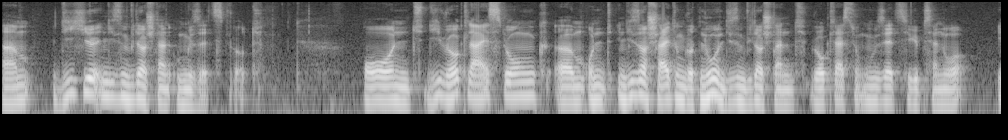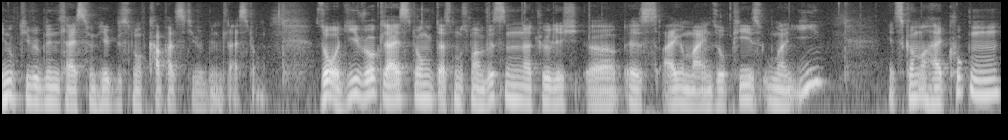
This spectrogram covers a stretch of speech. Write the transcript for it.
ähm, die hier in diesem Widerstand umgesetzt wird. Und die Wirkleistung, ähm, und in dieser Schaltung wird nur in diesem Widerstand Wirkleistung umgesetzt, hier gibt es ja nur induktive Blindleistung, hier gibt es nur kapazitive Blindleistung. So, die Wirkleistung, das muss man wissen, natürlich äh, ist allgemein so P ist U mal I. Jetzt können wir halt gucken,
